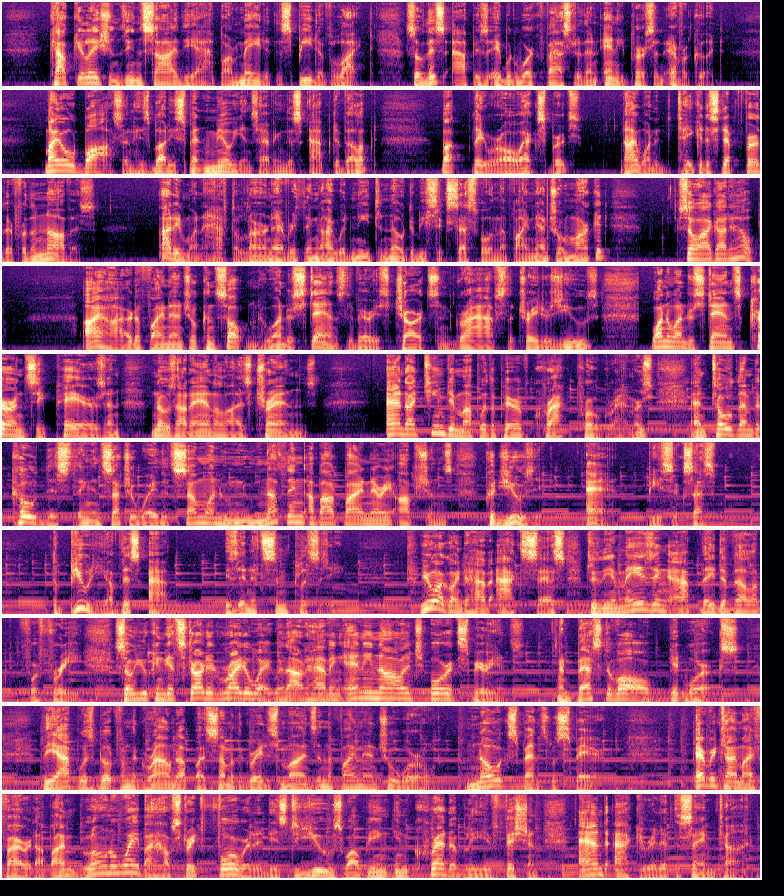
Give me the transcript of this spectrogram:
Calculations inside the app are made at the speed of light, so this app is able to work faster than any person ever could. My old boss and his buddies spent millions having this app developed, but they were all experts, and I wanted to take it a step further for the novice. I didn't want to have to learn everything I would need to know to be successful in the financial market, so I got help. I hired a financial consultant who understands the various charts and graphs the traders use, one who understands currency pairs and knows how to analyze trends. And I teamed him up with a pair of crack programmers and told them to code this thing in such a way that someone who knew nothing about binary options could use it and be successful. The beauty of this app is in its simplicity you are going to have access to the amazing app they developed for free, so you can get started right away without having any knowledge or experience. And best of all, it works. The app was built from the ground up by some of the greatest minds in the financial world. No expense was spared. Every time I fire it up, I'm blown away by how straightforward it is to use while being incredibly efficient and accurate at the same time.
